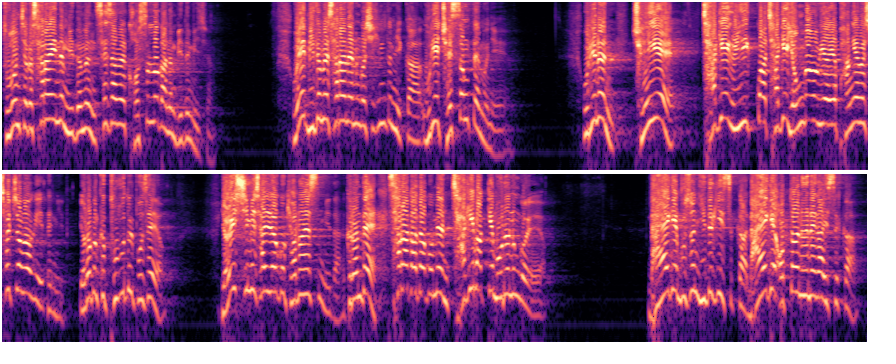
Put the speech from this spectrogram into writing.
두 번째로 살아있는 믿음은 세상을 거슬러 가는 믿음이죠. 왜 믿음을 살아내는 것이 힘듭니까? 우리의 죄성 때문이에요. 우리는 죄의 자기의 의익과 자기의 영광을 위하여 방향을 설정하게 됩니다. 여러분 그 부부들 보세요. 열심히 살려고 결혼했습니다. 그런데 살아가다 보면 자기밖에 모르는 거예요. 나에게 무슨 이득이 있을까? 나에게 어떤 은혜가 있을까?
